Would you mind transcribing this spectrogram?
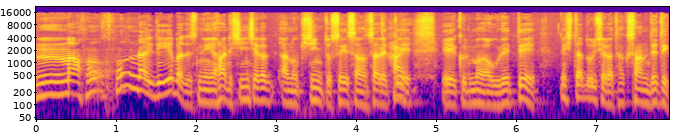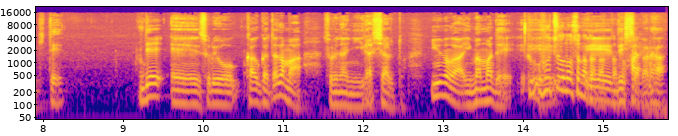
うんまあ、本来で言えばですねやはり新車があのきちんと生産されて、はい、えー、車が売れてで下取り車がたくさん出てきてで、えー、それを買う方がまあそれなりにいらっしゃるというのが今まで、えー、普通の姿だった、でしたから、はい、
